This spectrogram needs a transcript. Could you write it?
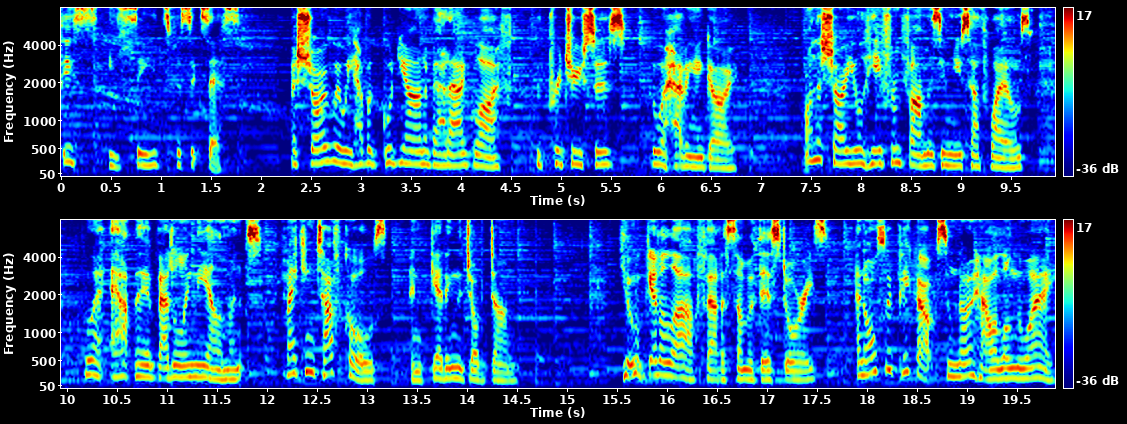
This is Seeds for Success, a show where we have a good yarn about ag life with producers who are having a go. On the show, you'll hear from farmers in New South Wales who are out there battling the elements, making tough calls, and getting the job done. You'll get a laugh out of some of their stories and also pick up some know how along the way.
